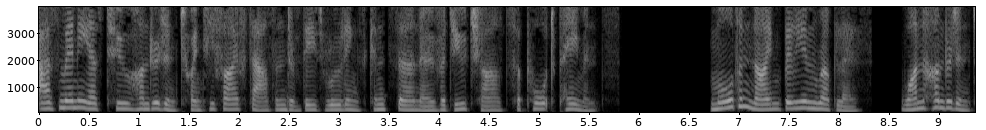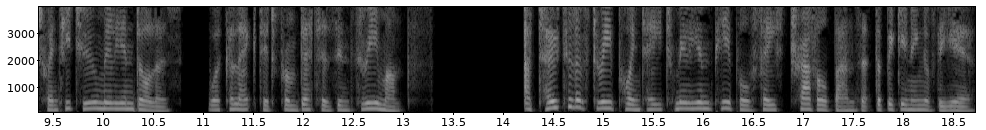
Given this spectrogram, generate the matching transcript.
As many as 225,000 of these rulings concern overdue child support payments. More than 9 billion rubles, $122 million, were collected from debtors in three months. A total of 3.8 million people faced travel bans at the beginning of the year.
